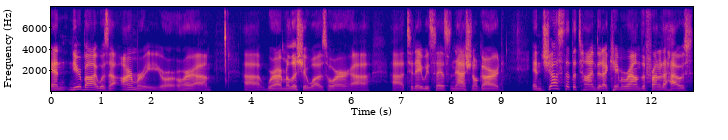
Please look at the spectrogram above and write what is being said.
and nearby was an armory or, or um, uh, where our militia was, or uh, uh, today we'd say it's the National Guard. And just at the time that I came around the front of the house,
